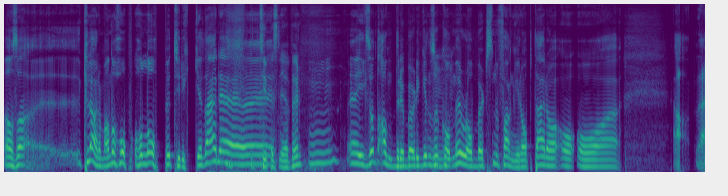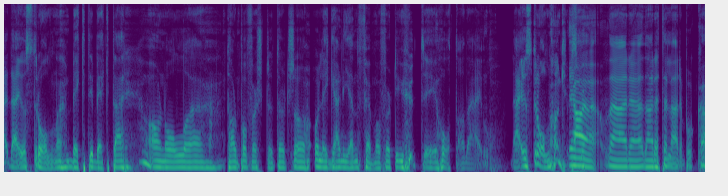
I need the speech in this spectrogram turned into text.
altså eh, Klarer man å hopp, holde oppe trykket der? Eh, Typisk Liverpool. Mm, eh, ikke sant? Andrebølgen som Mm. kommer, Robertsen fanger opp der, og, og, og Ja, det er, jo strålende. Back til back der. Arnold eh, tar den på første touch og, og legger den igjen 45 ut i håta. Det er jo, det er jo strålende angrep. Ja, ja, ja. Det er, eh, det er etter læreboka.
